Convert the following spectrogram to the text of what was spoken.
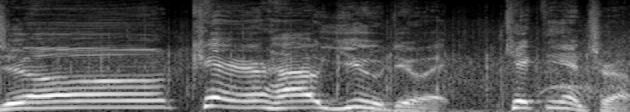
don't care how you do it. Kick the intro.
